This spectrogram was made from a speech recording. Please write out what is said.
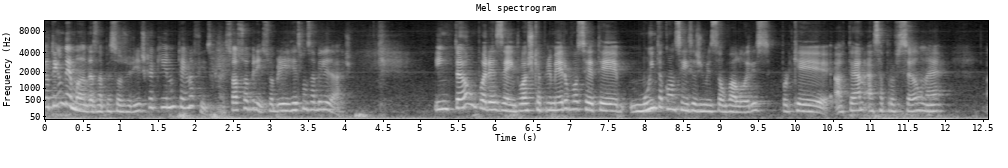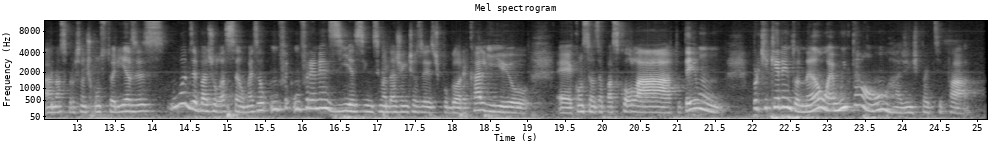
Eu tenho demandas na pessoa jurídica que não tem na física, é só sobre isso, sobre responsabilidade. Então, por exemplo, acho que é primeiro você ter muita consciência de missão valores, porque até essa profissão, né? A nossa profissão de consultoria, às vezes, não vou dizer bajulação, mas um, um frenesi assim, em cima da gente, às vezes, tipo Glória Calil, é, Constanza Pascolato, tem um. Porque, querendo ou não, é muita honra a gente participar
